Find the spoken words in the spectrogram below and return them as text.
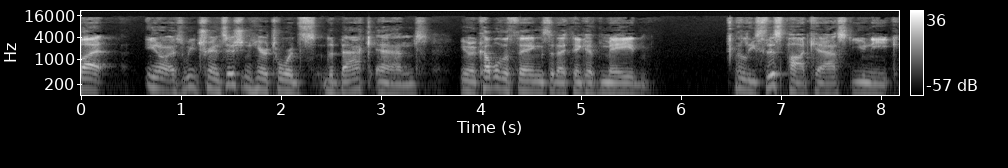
but you know, as we transition here towards the back end, you know, a couple of the things that I think have made at least this podcast unique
